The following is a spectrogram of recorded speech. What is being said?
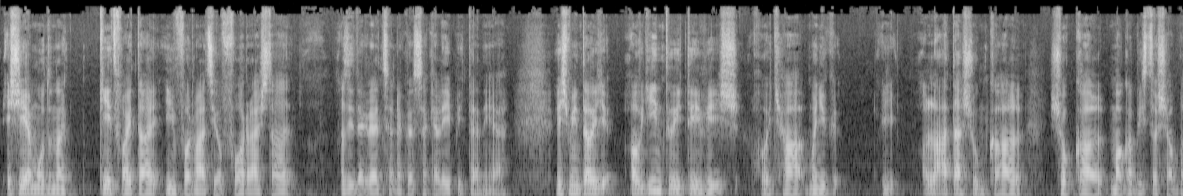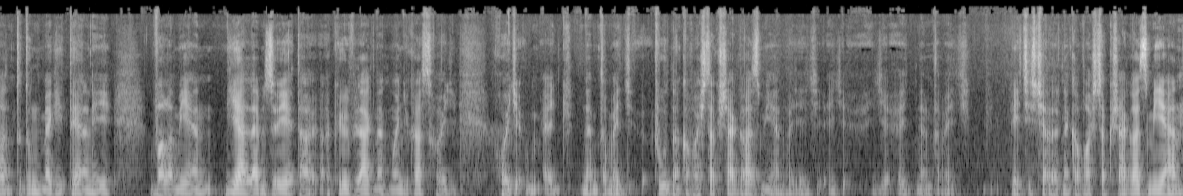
és ilyen módon a kétfajta információforrást az idegrendszernek össze kell építenie. És mint ahogy, ahogy intuitív is, hogyha mondjuk a látásunkkal sokkal magabiztosabban tudunk megítélni valamilyen jellemzőjét a, a külvilágnak, mondjuk az, hogy, hogy egy, nem tudom, egy rúdnak a vastagsága az milyen, vagy egy, egy, egy, egy nem tudom, egy pécsi a vastagsága az milyen,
